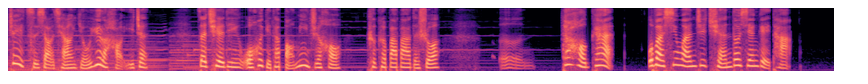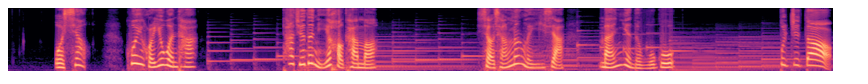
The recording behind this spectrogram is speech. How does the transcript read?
这次小强犹豫了好一阵。在确定我会给他保密之后，磕磕巴巴地说：“嗯，他好看，我把新玩具全都先给他。”我笑，过一会儿又问他：“他觉得你好看吗？”小强愣了一下，满眼的无辜。不知道。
